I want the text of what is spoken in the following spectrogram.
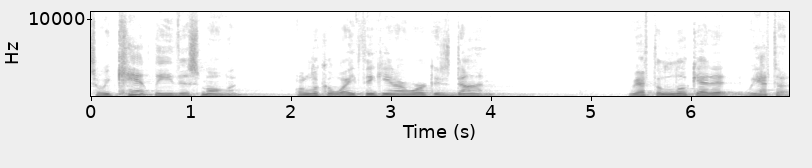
So we can't leave this moment or look away thinking our work is done. We have to look at it, we have to,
